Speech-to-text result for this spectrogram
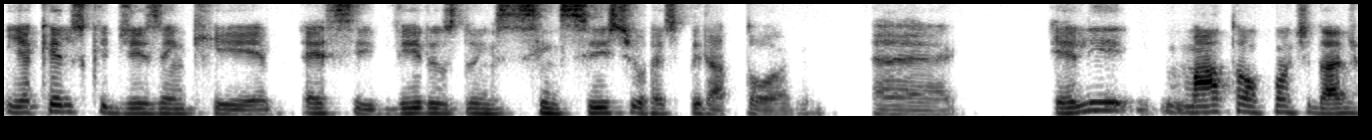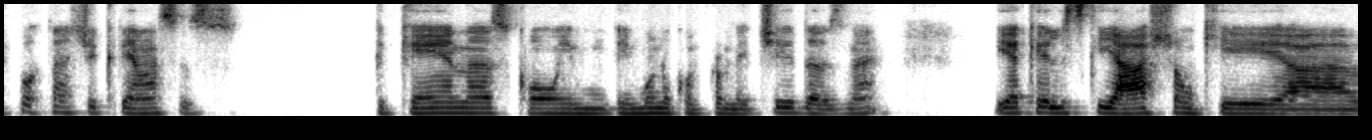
e aqueles que dizem que esse vírus do sincício respiratório, é, ele mata uma quantidade importante de crianças pequenas, com imunocomprometidas, né? E aqueles que acham que a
